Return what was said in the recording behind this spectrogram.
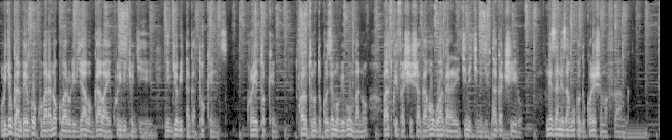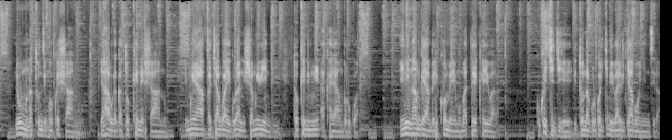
Uburyo bwa mbere bwo kubara no kubarura ibyabo bwabaye kuri b'icyo gihe ni byo bitaga tokens. Clay token. Twari utuntu dukoze mu bibumbano batwifashishaga nko guhagararira ikindi kintu gifite agaciro. Neza neza nk'uko dukoresha amafaranga. Niba umuntu atunze inkoko eshanu. Yahabwaga token eshanu imwe yapfa cyangwa yayiguranishamo ibindi token imwe akayamburwa. Iyi ni intambwe ya mbere ikomeye mu mateka y'ibara. Kuko iki gihe itondagurwa ry'imibare ryabonye inzira.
